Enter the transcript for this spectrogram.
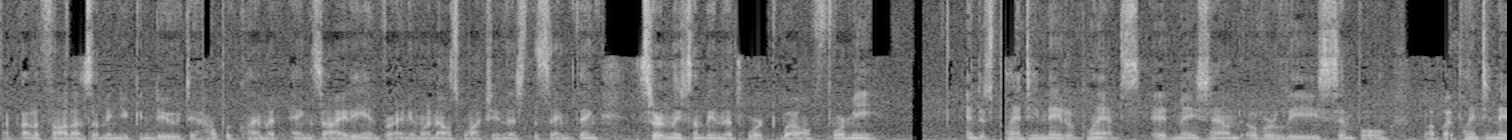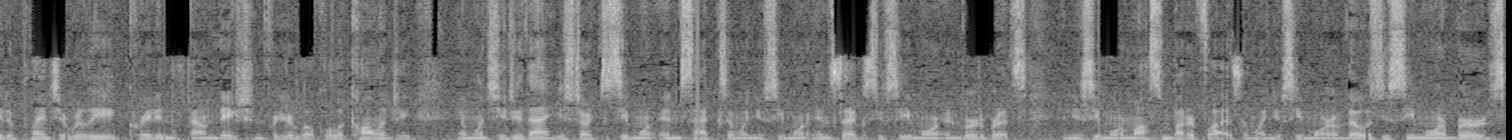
I've got a thought on something you can do to help with climate anxiety, and for anyone else watching this, the same thing. It's certainly something that's worked well for me and it's planting native plants. It may sound overly simple, but by planting native plants, you're really creating the foundation for your local ecology. And once you do that, you start to see more insects. And when you see more insects, you see more invertebrates and you see more moths and butterflies. And when you see more of those, you see more birds.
